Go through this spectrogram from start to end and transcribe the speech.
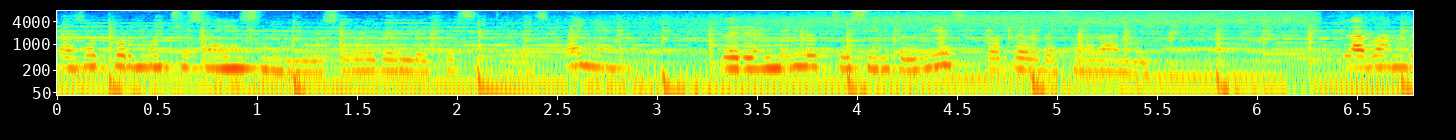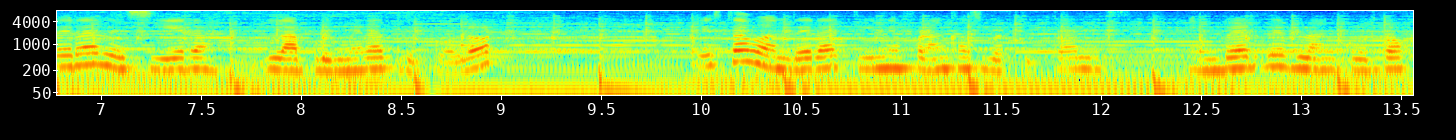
pasó por muchos años en el Museo del Ejército de España, pero en 1810 fue regresada a México. La bandera de Sierra, la primera tricolor. Esta bandera tiene franjas verticales, en verde, blanco y rojo,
